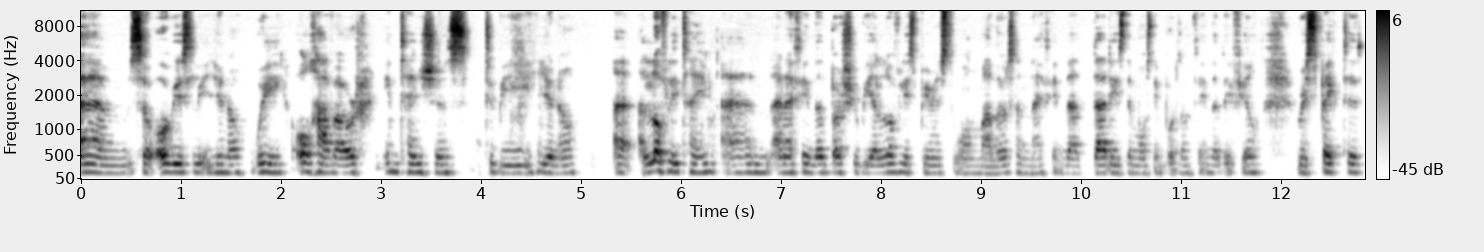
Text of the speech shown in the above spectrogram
Um, so obviously, you know, we all have our intentions to be, you know, a, lovely time and, and I think that birth should be a lovely experience to all mothers and I think that that is the most important thing that they feel respected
